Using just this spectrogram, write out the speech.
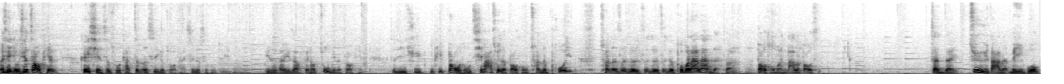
而且有些照片可以显示出他真的是一个左派，是一个社会主义者。比如说他有一张非常著名的照片，这是一区一批暴徒，七八岁的暴徒，穿的破穿的这个这个这个破破烂烂的，是吧？暴徒嘛，拿着报纸，站在巨大的美国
